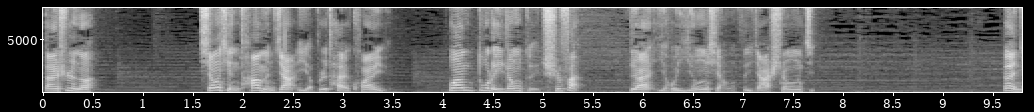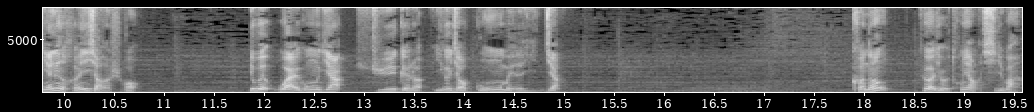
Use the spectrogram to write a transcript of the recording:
但是呢，相信他们家也不是太宽裕，突然多了一张嘴吃饭，自然也会影响自己家生计。在年龄很小的时候，就被外公家许给了一个叫巩美的银匠，可能这就是童养媳吧。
